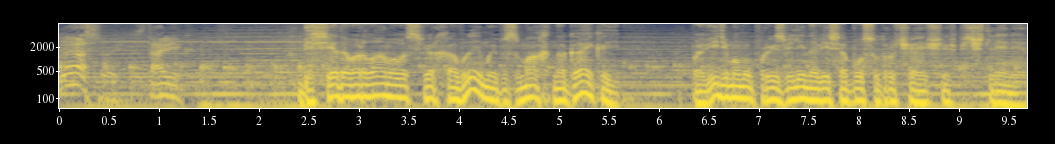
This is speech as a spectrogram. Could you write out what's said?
Здравствуй, старик. Беседа Варламова с Верховым и взмах нагайкой, по-видимому, произвели на весь обоз удручающее впечатление.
